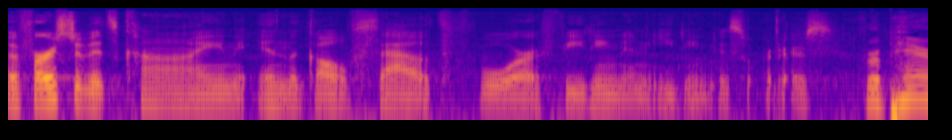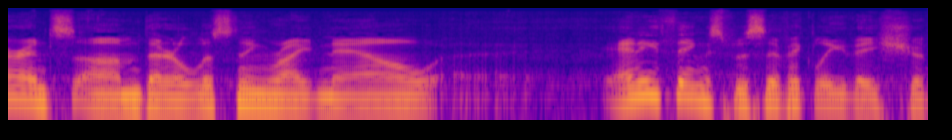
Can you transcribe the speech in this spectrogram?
the first of its kind in the Gulf South for feeding and eating disorders. For parents um, that are listening right now, anything specifically they should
